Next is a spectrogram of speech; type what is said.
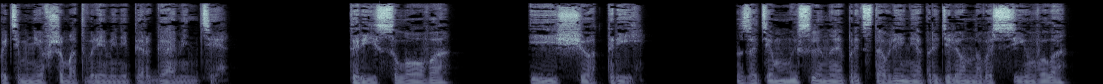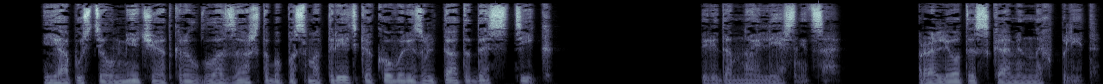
потемневшем от времени пергаменте. Три слова и еще три. Затем мысленное представление определенного символа. Я опустил меч и открыл глаза, чтобы посмотреть, какого результата достиг. Передо мной лестница. Пролет из каменных плит.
